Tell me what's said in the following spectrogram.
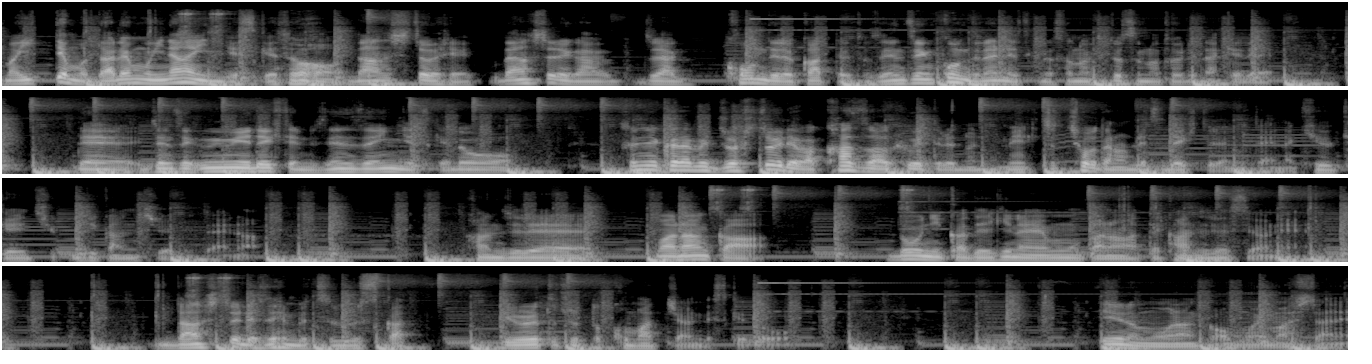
まあ行っても誰もいないんですけど、男子トイレ、男子トイレがじゃあ混んでるかっていうと全然混んでないんですけど、その一つのトイレだけで。で、全然運営できてるんで全然いいんですけど、それに比べ女子トイレは数は増えてるのにめっちゃ長蛇の列できてるみたいな休憩時間中みたいな感じで、まあなんかどうにかできないもんかなって感じですよね。男子トイレ全部潰すかいろいろとちょっと困っちゃうんですけど、っていうのもなんか思いましたね。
